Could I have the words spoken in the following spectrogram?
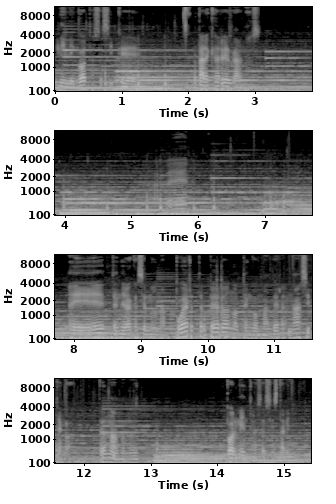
ni lingotas así que para qué arriesgarnos a ver. Eh, tendría que hacerme una puerta pero no tengo madera. Ah sí tengo. Pero no no no. Por mientras así está bien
